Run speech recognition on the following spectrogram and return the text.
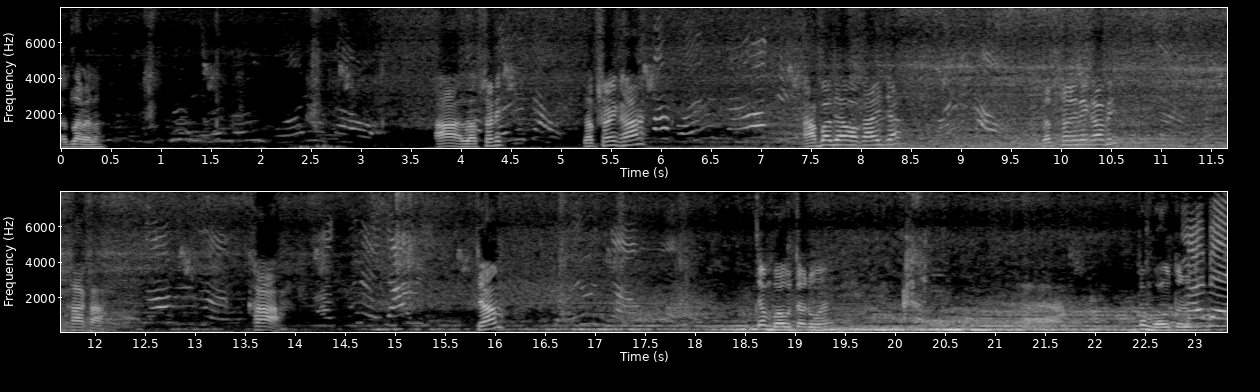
अतला वाला हाँ लक्ष्मण लक्ष्मण हाँ। खा आप जा वकाई नहीं खा भी खा खा खा चम चम बहुत तरु है चम बहुत तरु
